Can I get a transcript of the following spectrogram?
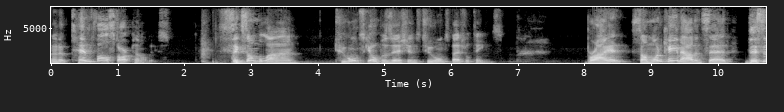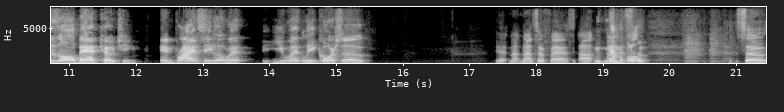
no, no, ten false start penalties, six on the line, two on skill positions, two on special teams. Brian, someone came out and said, This is all bad coaching. And Brian Siegler went, You went Lee Corso. Yeah, not not so fast. Uh, I mean, Not fault- so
